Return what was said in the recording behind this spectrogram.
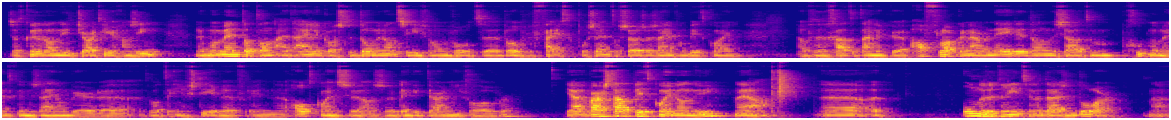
Dus dat kunnen we dan in die chart hier gaan zien. En op het moment dat dan uiteindelijk als de dominantie van bijvoorbeeld boven de 50% of zo zou zijn van Bitcoin, of het gaat uiteindelijk eh, afvlakken naar beneden, dan zou het een goed moment kunnen zijn om weer uh, wat te investeren in uh, altcoins, uh, als denk ik daar in ieder geval over. Ja, waar staat Bitcoin dan nu? Nou ja, onder de 23.000 dollar. Nou,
